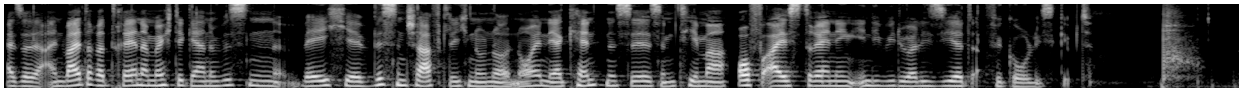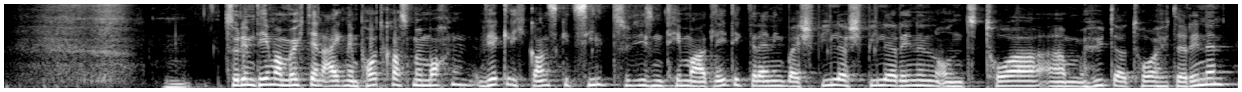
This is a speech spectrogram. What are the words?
also ein weiterer Trainer möchte gerne wissen, welche wissenschaftlichen oder neuen Erkenntnisse es im Thema Off-Ice-Training individualisiert für Goalies gibt. Zu dem Thema möchte ich einen eigenen Podcast mal machen, wirklich ganz gezielt zu diesem Thema Athletiktraining bei Spieler, Spielerinnen und Torhüter, ähm, Torhüterinnen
